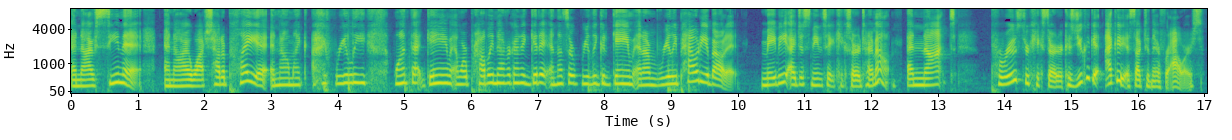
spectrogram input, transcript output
And now i've seen it and now i watched how to play it and now i'm like i really want that game and we're probably never going to get it and that's a really good game and i'm really pouty about it. Maybe i just need to take a kickstarter timeout and not peruse through kickstarter because you could get i could get sucked in there for hours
